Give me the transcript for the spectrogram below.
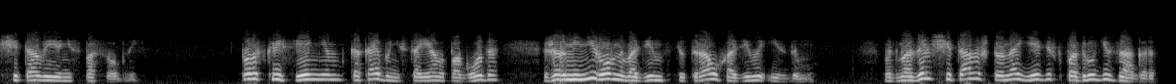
считала ее неспособной. По воскресеньям, какая бы ни стояла погода, Жармини ровно в одиннадцать утра уходила из дому. Мадемуазель считала, что она ездит к подруге за город,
